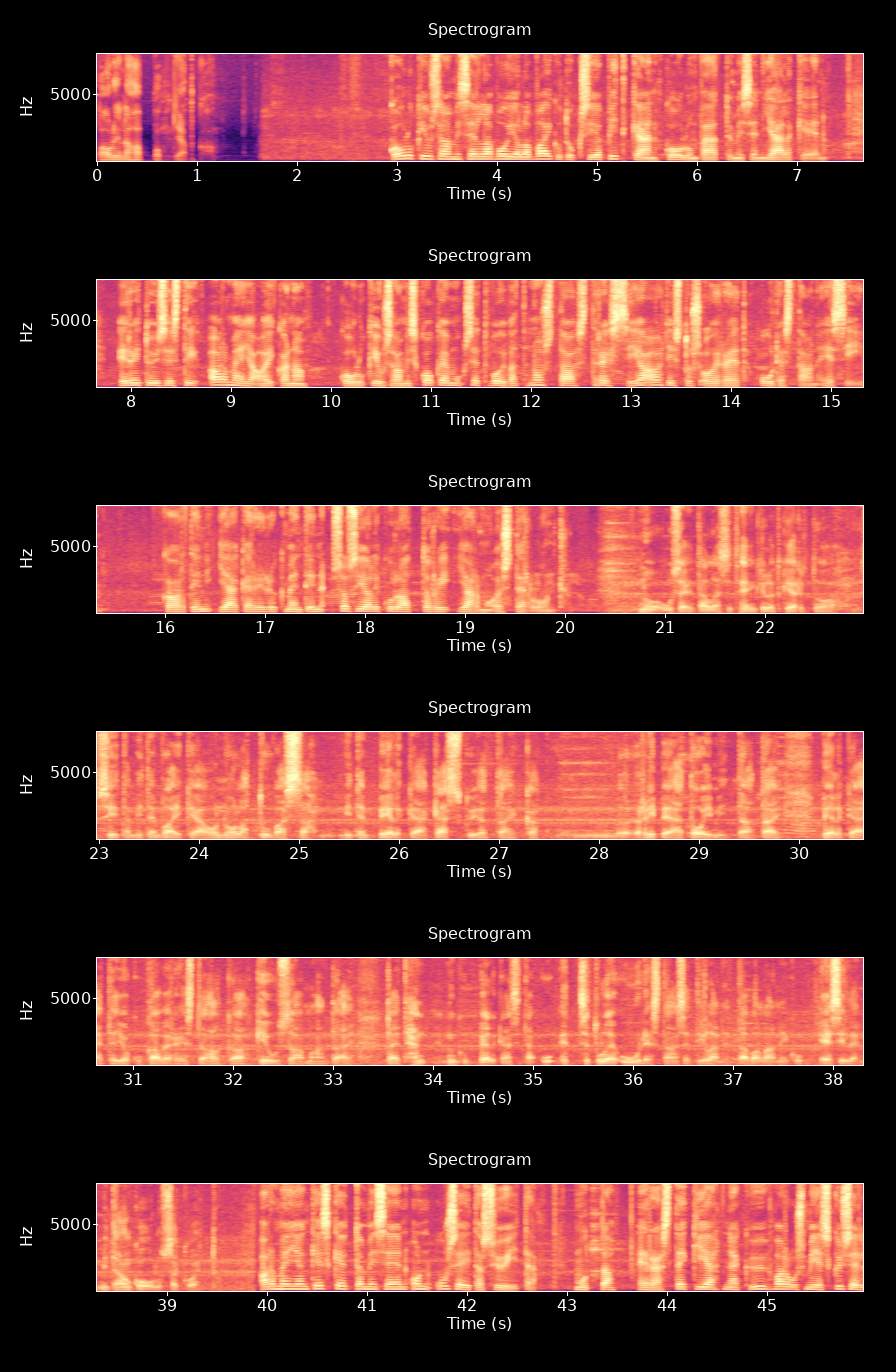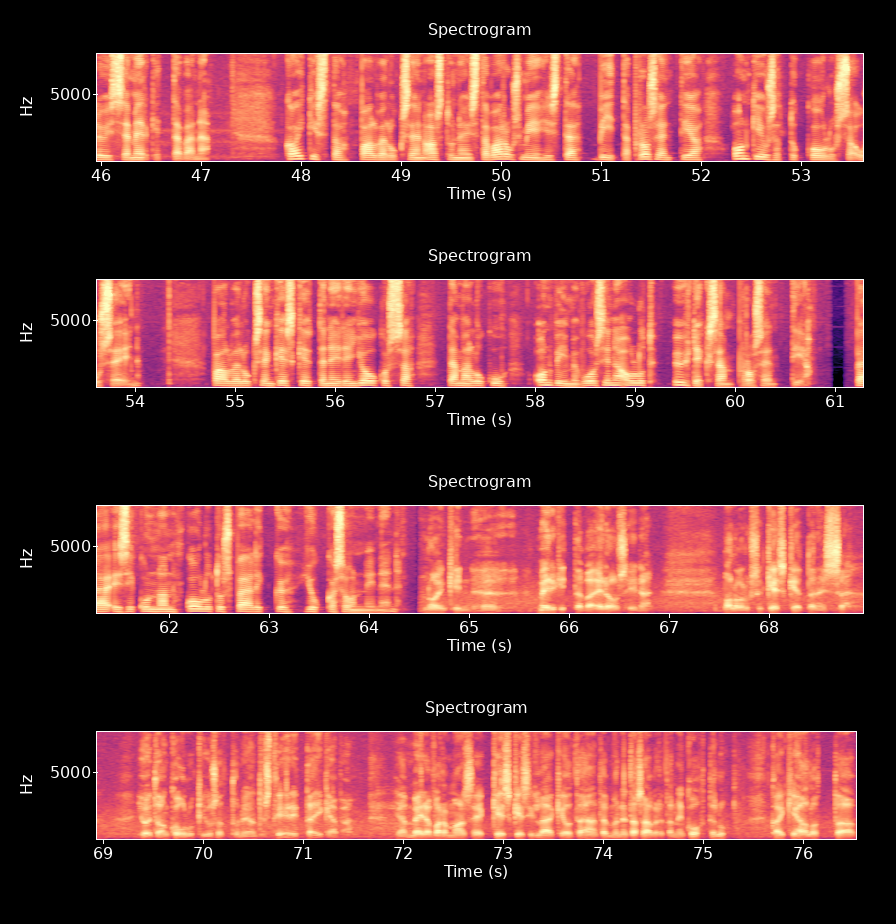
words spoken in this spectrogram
Pauliina Happo jatkaa. Koulukiusaamisella voi olla vaikutuksia pitkään koulun päättymisen jälkeen. Erityisesti armeija-aikana koulukiusaamiskokemukset voivat nostaa stressi- ja ahdistusoireet uudestaan esiin. Kaartin jääkärirykmentin sosiaalikuraattori Jarmo Österlund. No usein tällaiset henkilöt kertoo siitä, miten vaikea on olla tuvassa, miten pelkää käskyjä tai ripeää toimintaa tai pelkää, että joku kavereista alkaa kiusaamaan tai, tai että hän niin pelkää sitä, että se tulee uudestaan se tilanne tavallaan niin esille, mitä on koulussa koettu. Armeijan keskeyttämiseen on useita syitä, mutta eräs tekijä näkyy varusmieskyselyissä merkittävänä. Kaikista palvelukseen astuneista varusmiehistä 5 prosenttia on kiusattu koulussa usein. Palveluksen keskeyttäneiden joukossa tämä luku on viime vuosina ollut 9 prosenttia. Pääesikunnan koulutuspäällikkö Jukka Sonninen. Noinkin merkittävä ero siinä palveluksen keskeyttäneessä, joita on koulukiusattu, niin on tietysti erittäin ikävä. Ja meidän varmaan se keskeisin lääke on tähän tämmöinen tasavertainen kohtelu. Kaikki aloittaa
